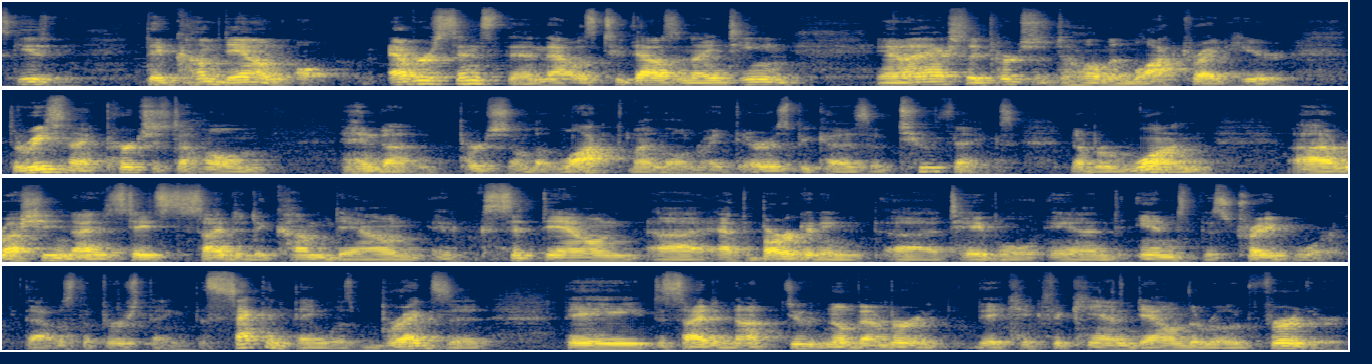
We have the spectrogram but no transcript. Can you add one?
excuse me, they've come down ever since then. That was 2019. And I actually purchased a home and locked right here. The reason I purchased a home and not purchased home, but locked my loan right there is because of two things. Number one, uh, Russia and the United States decided to come down, sit down uh, at the bargaining uh, table and end this trade war. That was the first thing. The second thing was Brexit. They decided not to do it in November and they kicked the can down the road further.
